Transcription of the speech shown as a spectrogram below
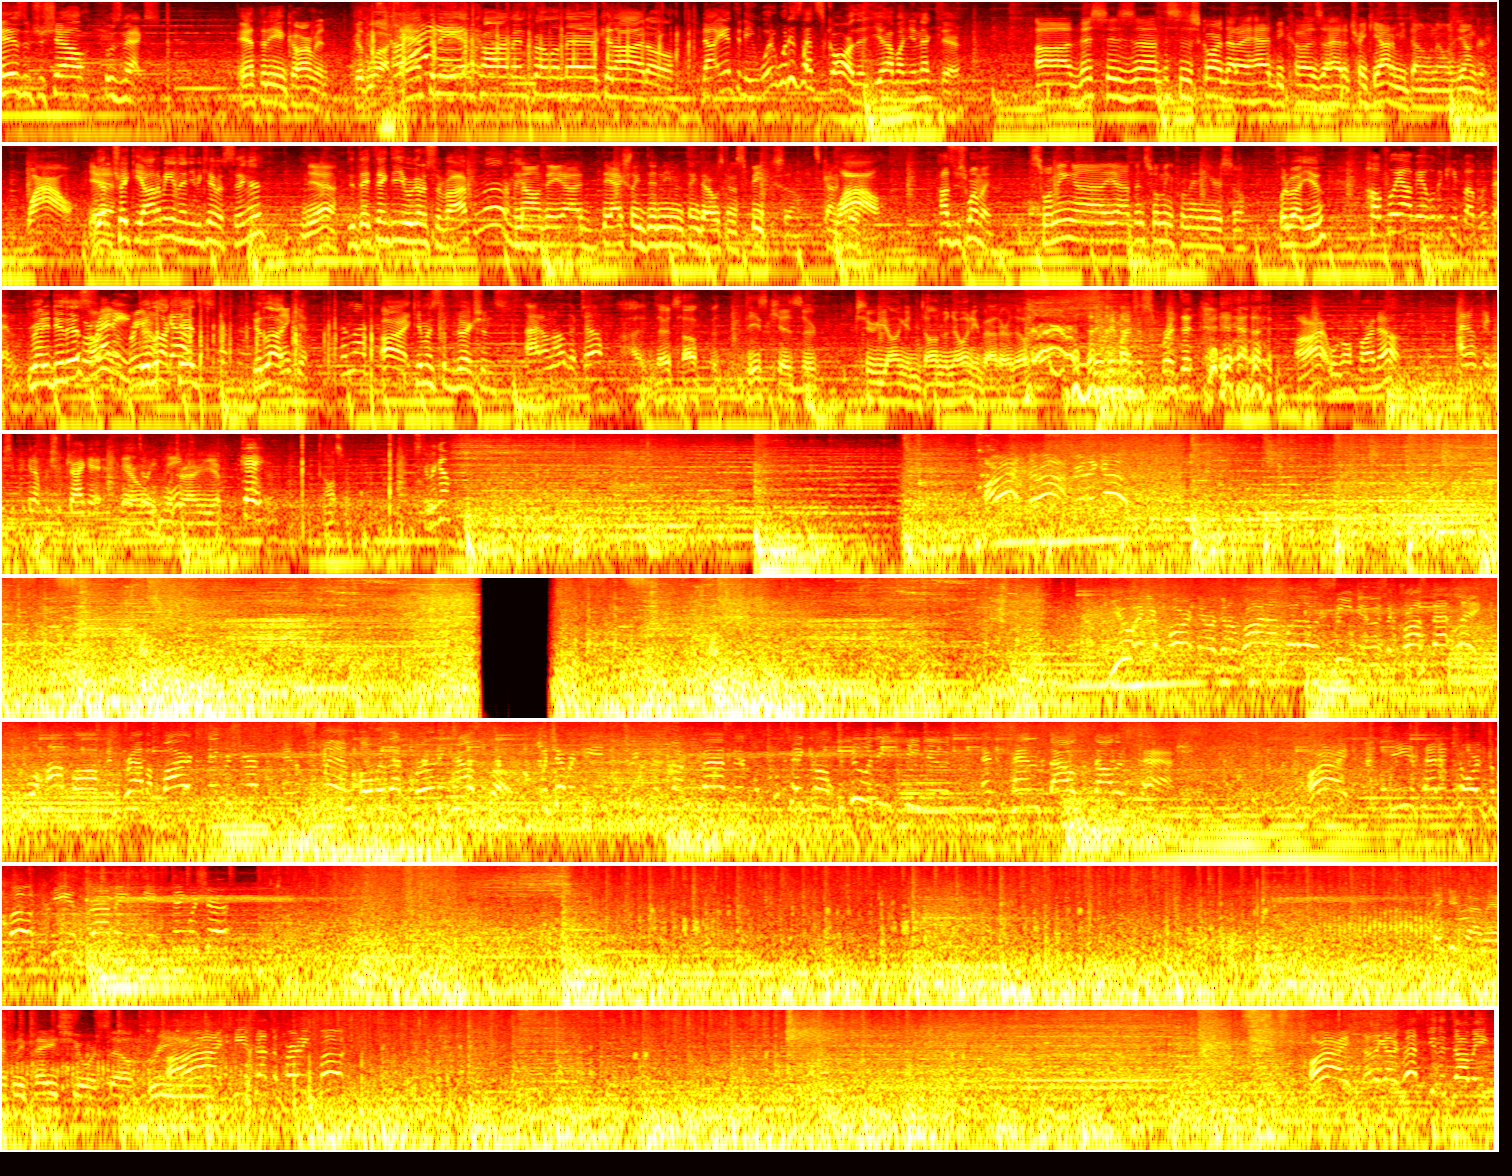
Miz and Trishelle, who's next? Anthony and Carmen, good luck. Anthony and Carmen from American Idol. Now, Anthony, what, what is that scar that you have on your neck there? Uh, this is uh, this is a scar that I had because I had a tracheotomy done when I was younger. Wow. You had a tracheotomy and then you became a singer? Yeah. Did they think that you were going to survive from that? I mean, No, they uh, they actually didn't even think that I was gonna speak, so it's kind of Wow. How's your swimming? Swimming, uh, yeah, I've been swimming for many years, so. What about you? Hopefully, I'll be able to keep up with him. You ready to do this? We're Oh, yeah, ready. Good luck, Go. kids. Good luck. Thank you. Good luck. All right, give me some predictions. I don't know, they're tough. Uh, they're tough, but these kids are too young and dumb to know any better. They'll Think they might just sprint it? yeah. All right, we're going to find out. I don't think we should pick it up. We should drag it. Yeah, don't we'll, you we'll think? try it, yep. Okay, Awesome. here we go. All right, partner are going to ride on one of those sea-doos across that lake. You will hop off and grab a fire extinguisher and swim over that burning houseboat. Whichever team completes this run fastest will take off two of these sea-doos and $10,000 cash. All right, she is headed towards the boat. He Take your time, Anthony. Pace yourself. Breathe. All right, he is at the burning boat. All right, now they gotta rescue the dummy.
